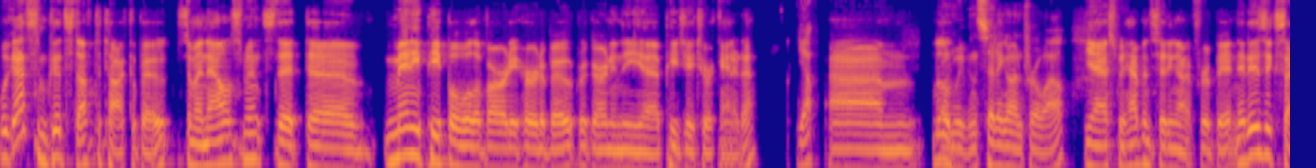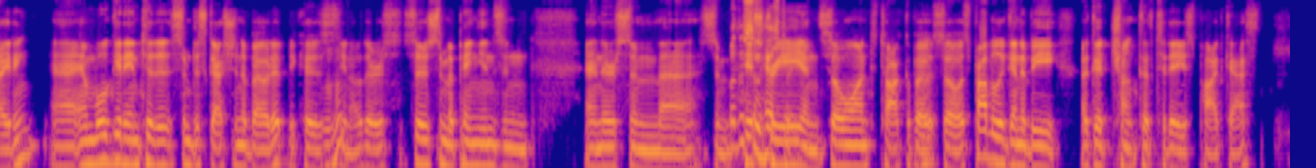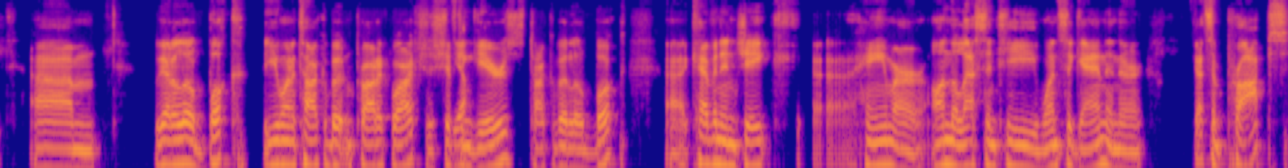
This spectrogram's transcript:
we got some good stuff to talk about. Some announcements that uh, many people will have already heard about regarding the uh, PGA Tour Canada. Yep. Um, little One we've been sitting on for a while. Yes, we have been sitting on it for a bit, and it is exciting. Uh, and we'll get into the, some discussion about it because mm-hmm. you know there's there's some opinions and and there's some uh, some, well, history, some history, and so on to talk about. Mm-hmm. So it's probably going to be a good chunk of today's podcast. Um, we got a little book that you want to talk about in Product Watch, just shifting yep. gears, talk about a little book. Uh, Kevin and Jake uh, Haime are on the lesson tee once again, and they're got some props,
